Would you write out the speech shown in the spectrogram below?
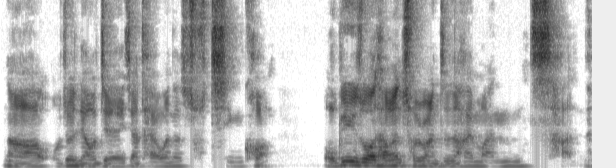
那我就了解了一下台湾的情况。我必须说，台湾纯软真的还蛮惨的，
